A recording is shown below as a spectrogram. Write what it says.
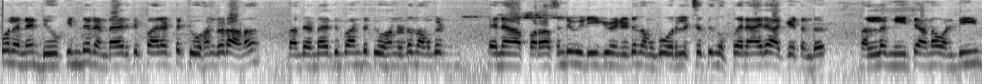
അതുപോലെ തന്നെ ഡ്യൂക്കിന്റെ രണ്ടായിരത്തി പതിനെട്ട് ടു ഹൺഡ്രഡ് ആണ്. രണ്ടായിരത്തി പതിനെട്ട് ടു ഹൺഡ്രഡ് നമുക്ക് പിന്നെ ഫറാസിന്റെ വീഡിയോയ്ക്ക് വേണ്ടിയിട്ട് നമുക്ക് ഒരു ലക്ഷത്തി മുപ്പതിനായിരം ആക്കിയിട്ടുണ്ട്. നല്ല നീറ്റാണ് വണ്ടിയും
